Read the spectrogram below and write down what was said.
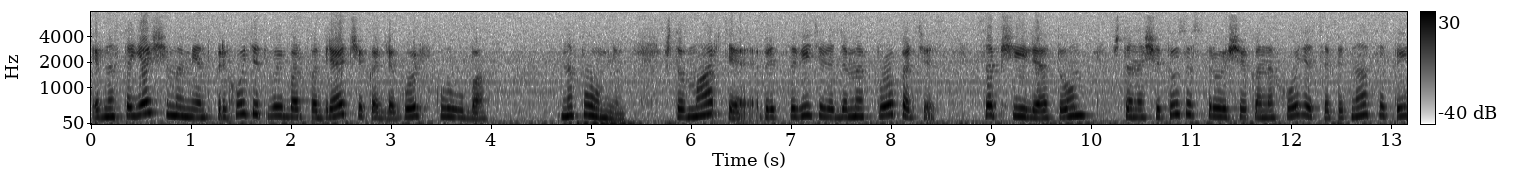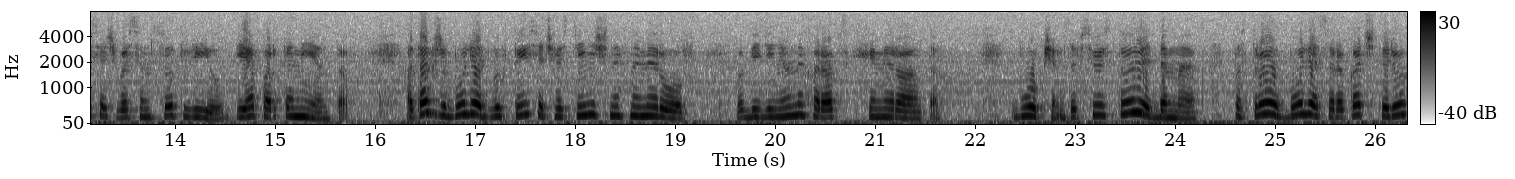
и в настоящий момент приходит выбор подрядчика для гольф-клуба. Напомним, что в марте представители DMAC Properties сообщили о том, что на счету застройщика находится 15 800 вилл и апартаментов, а также более 2000 гостиничных номеров в Объединенных Арабских Эмиратах. В общем, за всю историю DMAC построил более 44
